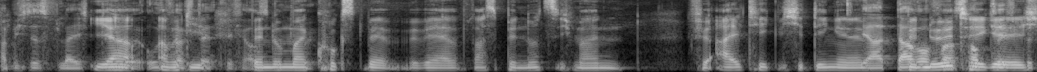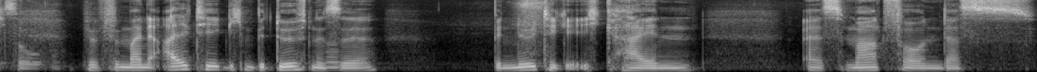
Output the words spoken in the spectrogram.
habe ich das vielleicht Ja, äh, aber die, unverständlich wenn du mal guckst, wer, wer was benutzt, ich meine, für alltägliche Dinge Ja, benötige ich bezogen. für, für meine alltäglichen Bedürfnisse benötige ich kein Smartphone, das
